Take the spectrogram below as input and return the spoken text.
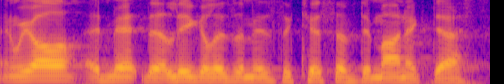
And we all admit that legalism is the kiss of demonic death.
